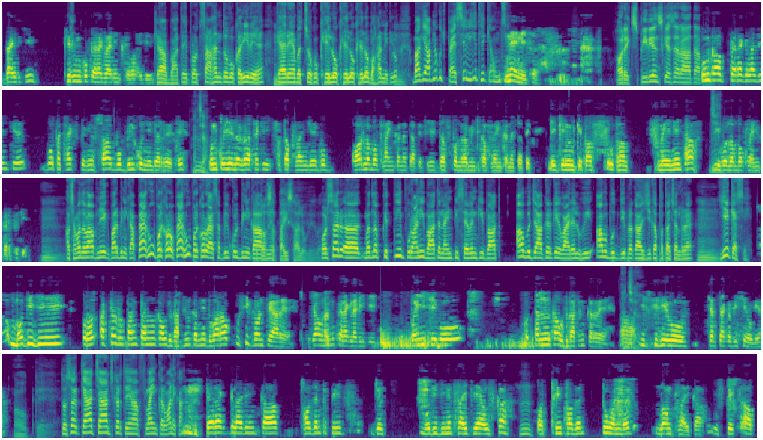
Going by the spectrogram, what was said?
ज़ाहिर की फिर उनको पैराग्लाइडिंग करवाई गई। क्या बात है प्रोत्साहन तो वो कर ही रहे हैं। कह रहे हैं बच्चों को खेलो खेलो खेलो बाहर निकलो। बाकी आपने कुछ पैसे लिए थे क्या उनसे? नहीं नहीं सर। और एक्सपीरियंस कैसा रहा था उनका पैराग्लाइडिंग के बहुत अच्छा एक्सपीरियंस था वो बिल्कुल नहीं डर रहे थे। अच्छा। उनको ये लग रहा था कि छोटा फ्लाइंग है वो और लंबा फ्लाइंग करना चाहते थे दस पंद्रह मिनट का फ्लाइंग करना चाहते थे। लेकिन उनके पास उतना समय नहीं था जी। वो लंबा फ्लाइंग कर सके। हम्म। अच्छा मतलब आपने एक बार भी नहीं कहा पैर ऊपर करो पैर ऊपर करो ऐसा बिल्कुल भी नहीं कहा बताओ आपने। सत्ताईस साल हो गए और सर अ, मतलब कितनी पुरानी बात है 97 की बात अब जाकर के वायरल हुई अब बुद्धि प्रकाश जी का पता चल रहा है। हम्म। ये कैसे? मोदी जी अटल रोहतांग टनल का उद्घाटन करने द्वारा उसी ग्राउंड पे आ रहे हैं जहाँ उन्होंने पैराग्लाइडिंग की। वहीं से वो टनल का उद्घाटन कर रहे हैं। हाँ, अच्छा। इसलिए वो चर्चा का विषय हो गया। ओके। तो सर क्या चार्ज करते हैं आप फ्लाइंग करवाने का? पैराग्लाइडिंग का थाउज़ेंड रुपीज़ जो मोदी जी ने फ्लाई किया है उसका हम्म। और three thousand two hundred long fly का। उस पे आप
